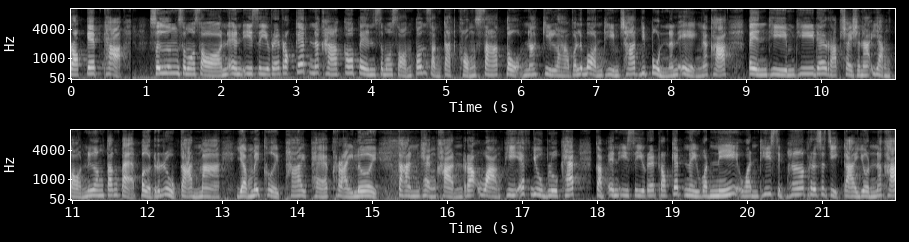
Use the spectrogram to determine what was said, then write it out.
Rocket ค่ะ ซึ่งสโมสร NEC Red Rocket นะคะ ก็เป็นสโมสรต้นสังกัดของซาโตะนักกีฬาวอลเลย์บอลทีมชาติญี่ปุ่นนั่นเองนะคะ เป็นทีมที่ได้รับชัยชนะอย่างต่อเนื่องตั้งแต่เปิดฤดูกาลมา ยังไม่เคยพ่ายแพ้ใครเลย การแข่งขันระหว่าง PFU Blue Cat กับ NEC Red Rocket ในวันนี้วันที่ 15 พฤศจิกายนนะคะ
